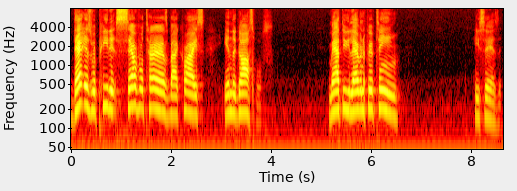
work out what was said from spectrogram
that is repeated several times by Christ in the Gospels. Matthew 11 to 15, he says it.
